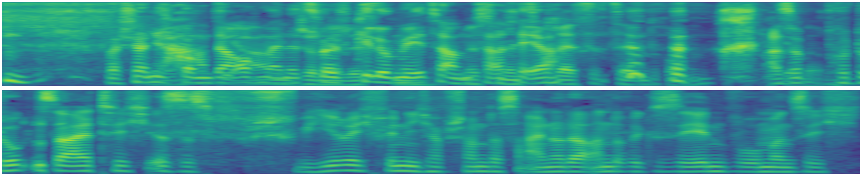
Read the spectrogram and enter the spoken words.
Wahrscheinlich ja, kommen da auch meine zwölf Kilometer am Tag her. Pressezentrum. also genau. produktseitig ist es schwierig, finde ich. Ich habe schon das ein oder andere gesehen, wo man sich,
